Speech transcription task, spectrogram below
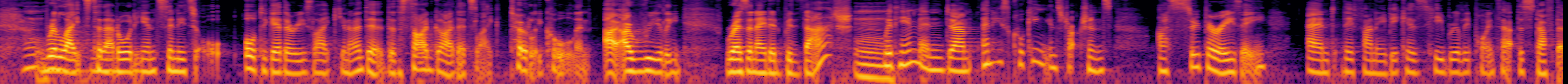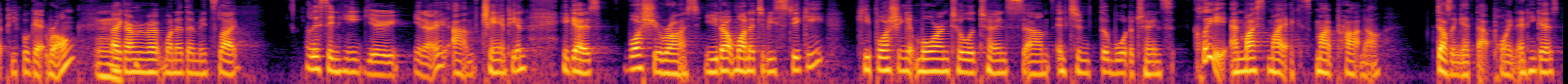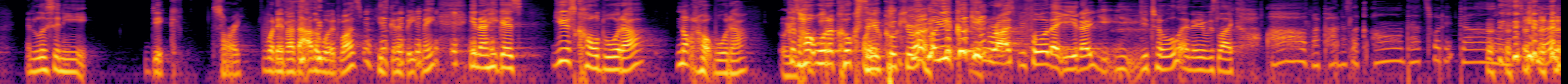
relates to that audience, and it's all altogether he's like you know the the side guy that's like totally cool, and I, I really resonated with that with him, and um, and his cooking instructions are super easy. And they're funny because he really points out the stuff that people get wrong. Like I remember one of them, it's like, listen here, you, you know, um, champion. He goes, wash your rice. You don't want it to be sticky. Keep washing it more until it turns, um, until the water turns clear. And my my ex- my partner doesn't get that point, and he goes, and listen here, Dick. Sorry, whatever the other word was, he's going to beat me. You know, he goes, use cold water, not hot water. Because hot water cooks it. you cook your own. or you're cooking rice before that, you know, you, you, you tool. And it was like, oh, my partner's like, oh, that's what it does. You know?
